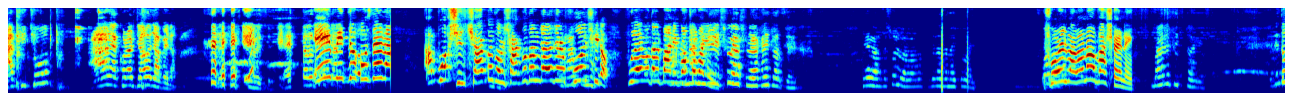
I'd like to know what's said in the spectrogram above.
আর কিছু? আর এখন আর যাওয়া যাবে না। এই মিতু হোসেন আপু স্বাগতম স্বাগতম যারা যারা ফুল ছিল। ফুলের বদল পানি পচা পানি। শরীর ভালো না বাসায় নেই? তো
